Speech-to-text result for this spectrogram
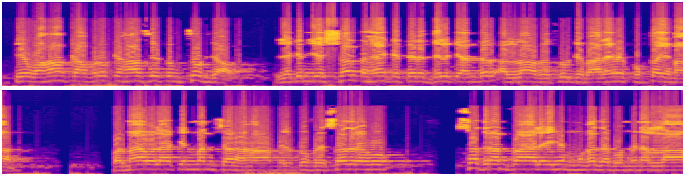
کہ وہاں کافروں کے ہاتھ سے تم چھوٹ جاؤ، لیکن یہ شرط ہے کہ تیرے دل کے اندر اللہ اور رسول کے بارے میں پختہ ایمان۔ فرمایا والا کن من شرحا بالکفر صدر ہو صدر غضب من اللہ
